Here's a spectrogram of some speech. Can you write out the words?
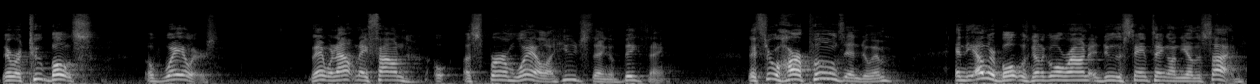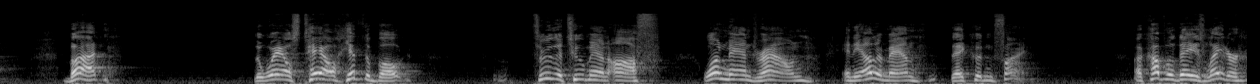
there were two boats of whalers. They went out and they found a sperm whale, a huge thing, a big thing. They threw harpoons into him, and the other boat was going to go around and do the same thing on the other side. But the whale's tail hit the boat, threw the two men off. One man drowned, and the other man they couldn't find. A couple of days later,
